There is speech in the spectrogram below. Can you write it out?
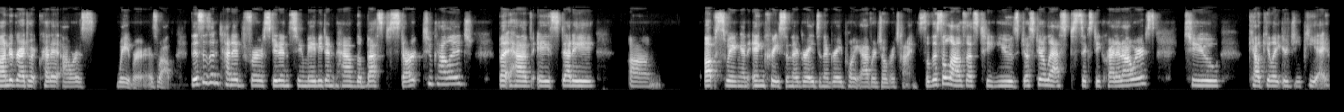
undergraduate credit hours waiver as well. This is intended for students who maybe didn't have the best start to college, but have a steady um, upswing and increase in their grades and their grade point average over time. So this allows us to use just your last 60 credit hours to calculate your GPA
